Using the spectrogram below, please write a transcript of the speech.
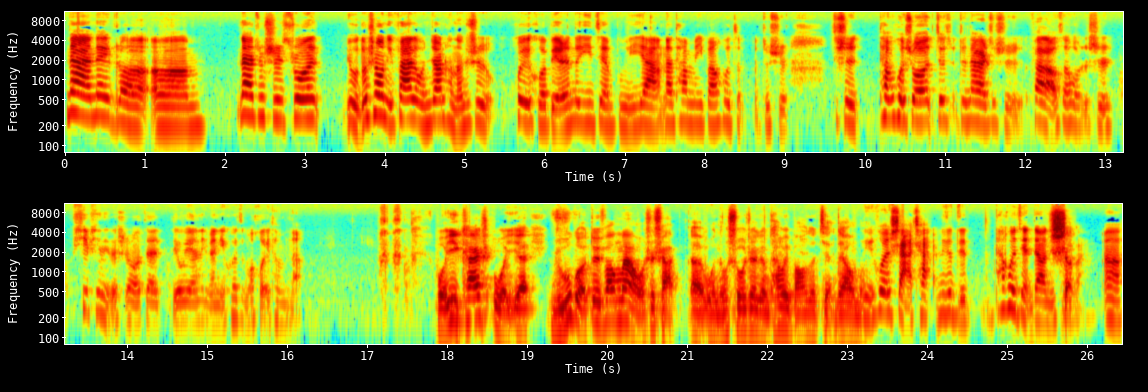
那那个呃，那就是说，有的时候你发的文章可能就是会和别人的意见不一样，那他们一般会怎么就是就是。他们会说，就是在那儿就是发牢骚或者是批评你的时候，在留言里面你会怎么回他们呢？我一开始我也，如果对方骂我是傻，呃，我能说这个，他会把我的剪掉吗？你会傻叉，你就得他会剪掉，你说吧。嗯。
